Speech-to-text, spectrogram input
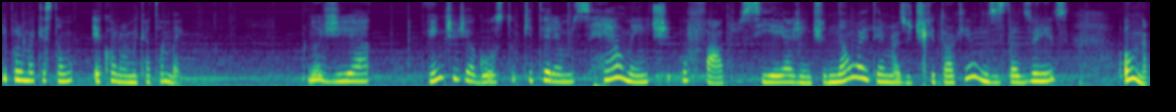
e por uma questão econômica também. No dia 20 de agosto que teremos realmente o fato se a gente não vai ter mais o TikTok nos Estados Unidos ou não.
